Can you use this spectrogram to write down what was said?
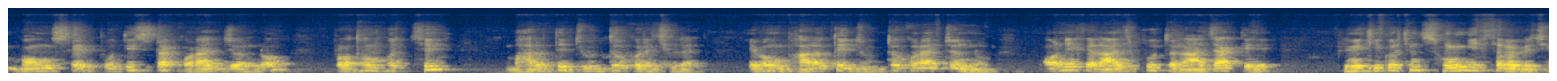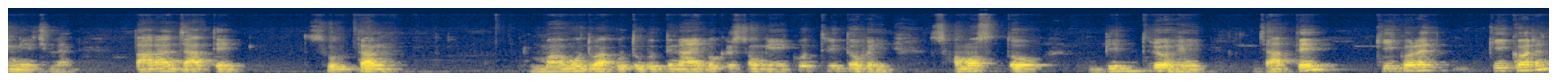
বংশের প্রতিষ্ঠা করার জন্য প্রথম হচ্ছে ভারতে যুদ্ধ করেছিলেন এবং ভারতে যুদ্ধ করার জন্য অনেক রাজপুত রাজাকে তিনি কি করেছেন? সঙ্গী হিসাবে বেছে নিয়েছিলেন। তারা যাতে সুলতান মাহমুদ বা কুতুবুদ্দিন আইবকের সঙ্গে একত্রিত হয়ে সমস্ত বিদ্রোহে যাতে কি করে, কি করেন?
